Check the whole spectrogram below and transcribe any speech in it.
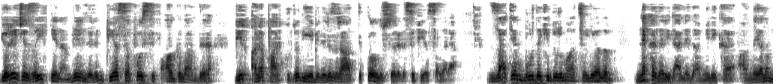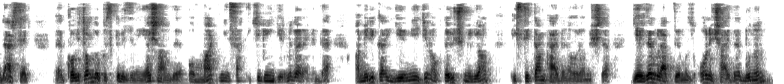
görece zayıf gelen verilerin piyasa pozitif algılandığı bir ara parkurda diyebiliriz rahatlıkla uluslararası piyasalara. Zaten buradaki durumu hatırlayalım. Ne kadar ilerledi Amerika anlayalım dersek Covid-19 krizinin yaşandığı o Mart-Nisan 2020 döneminde Amerika 22.3 milyon istihdam kaybına uğramıştı. Geride bıraktığımız 13 ayda bunun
